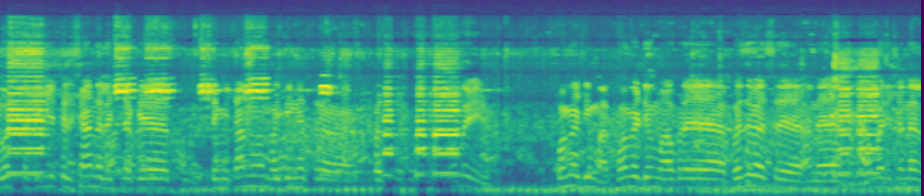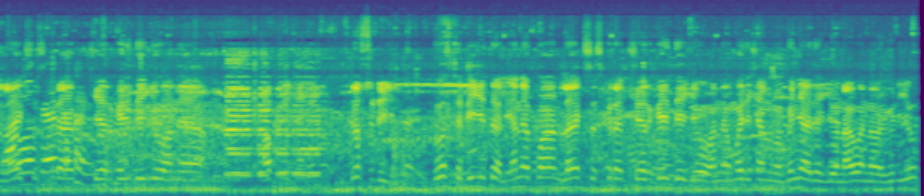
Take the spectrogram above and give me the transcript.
દોસ્ત ડિજિટલ ચેનલ એટલે કે તમે જાણવામાં અભિનેત્ર કોમેડીમાં કોમેડીમાં આપણે ભજવે છે અને અમારી ચેનલ લાઈક સબસ્ક્રાઈબ શેર કરી દેજો અને આપણી દોસ્ત ડિજિટલ ડોસ્ટ ડિજિટલ એને પણ લાઈક સબસ્ક્રાઈબ શેર કરી દેજો અને અમારી ચેનલમાં બન્યા રહેજો અને આવા નવા વીડિયો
